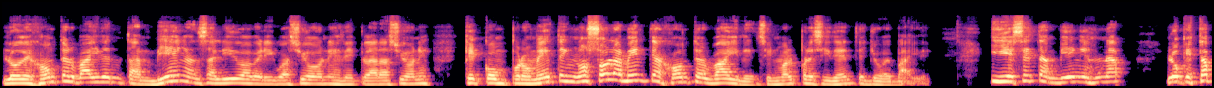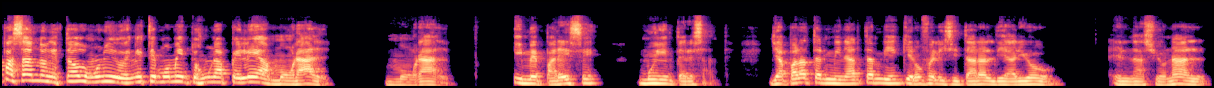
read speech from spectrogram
Lo de Hunter Biden también han salido averiguaciones, declaraciones que comprometen no solamente a Hunter Biden, sino al presidente Joe Biden. Y ese también es una, lo que está pasando en Estados Unidos en este momento es una pelea moral, moral. Y me parece muy interesante. Ya para terminar también quiero felicitar al diario El Nacional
